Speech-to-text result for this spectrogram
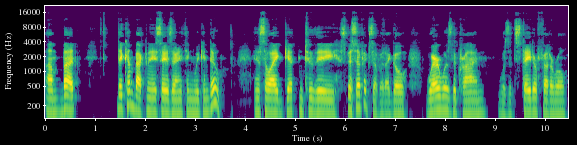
Um, but they come back to me and they say, Is there anything we can do? And so I get into the specifics of it. I go, where was the crime? Was it state or federal?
